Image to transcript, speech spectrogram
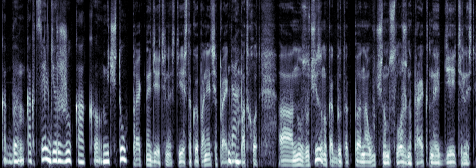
как бы как цель держу, как мечту. Проектная деятельность. Есть такое понятие проектный да. подход. А, ну, звучит, ну, как бы так по-научному сложно, проектная деятельность есть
